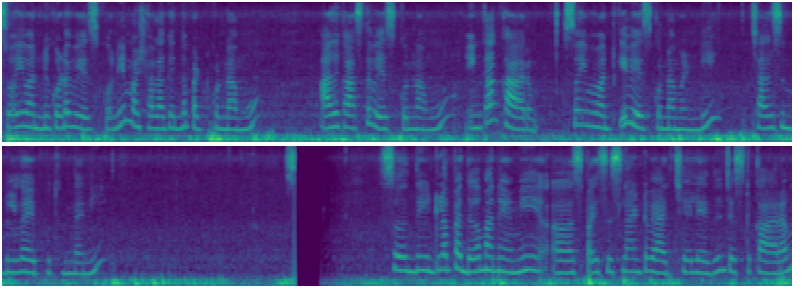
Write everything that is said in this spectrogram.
సో ఇవన్నీ కూడా వేసుకొని మసాలా కింద పట్టుకున్నాము. అది కాస్త వేసుకున్నాము. ఇంకా కారం. సో ఇవి మట్టికి వేసుకున్నామండి. చాలా సింపుల్గా అయిపోతుందని. సో దీంట్లో పెద్దగా మనం ఏమి స్పైసెస్ లాంటివి యాడ్ చేయలేదు. జస్ట్ కారం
